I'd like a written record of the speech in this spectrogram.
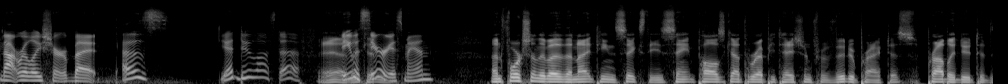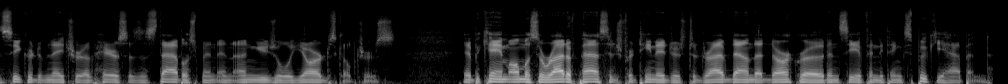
not really sure, but that was, you had to do a lot of stuff. Yeah, he no was kidding. serious, man. Unfortunately, by the 1960s, St. Paul's got the reputation for voodoo practice, probably due to the secretive nature of Harris's establishment and unusual yard sculptures. It became almost a rite of passage for teenagers to drive down that dark road and see if anything spooky happened.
